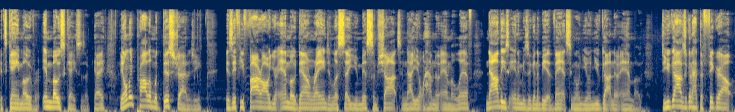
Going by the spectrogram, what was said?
it's game over in most cases, okay? The only problem with this strategy is if you fire all your ammo downrange and let's say you miss some shots and now you don't have no ammo left, now these enemies are going to be advancing on you and you've got no ammo. So you guys are going to have to figure out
